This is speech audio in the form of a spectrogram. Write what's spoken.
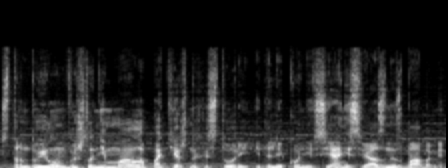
С Трандуилом вышло немало потешных историй, и далеко не все они связаны с бабами.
